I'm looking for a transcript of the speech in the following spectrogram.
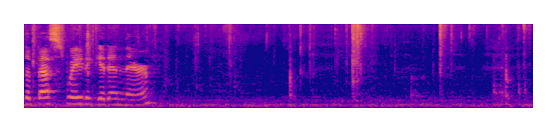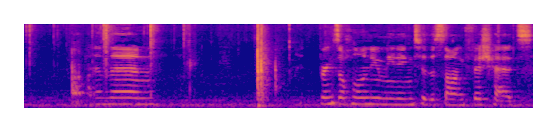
the best way to get in there. And then brings a whole new meaning to the song Fish Heads.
